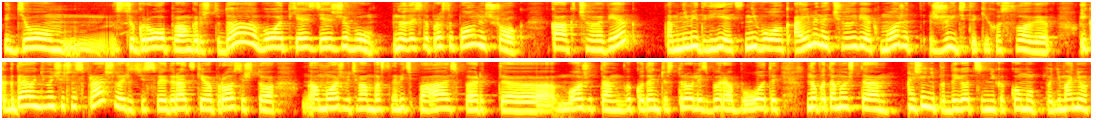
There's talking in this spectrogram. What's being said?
идем в сугроб, и он говорит, что да, вот, я здесь живу. Ну, то есть это просто полный шок. Как человек там не медведь, не волк, а именно человек может жить в таких условиях. И когда у него что-то спрашиваешь, эти свои дурацкие вопросы, что, ну, а может быть, вам восстановить паспорт, э, может, там, вы куда-нибудь устроились бы работать, ну, потому что вообще не поддается никакому пониманию,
